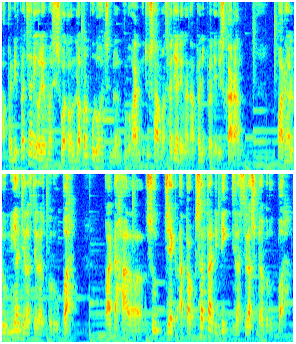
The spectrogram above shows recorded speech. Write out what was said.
apa yang dipelajari oleh mahasiswa tahun 80-an 90-an itu sama saja dengan apa yang dipelajari sekarang. Padahal dunia jelas-jelas berubah, padahal subjek atau peserta didik jelas-jelas sudah berubah.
